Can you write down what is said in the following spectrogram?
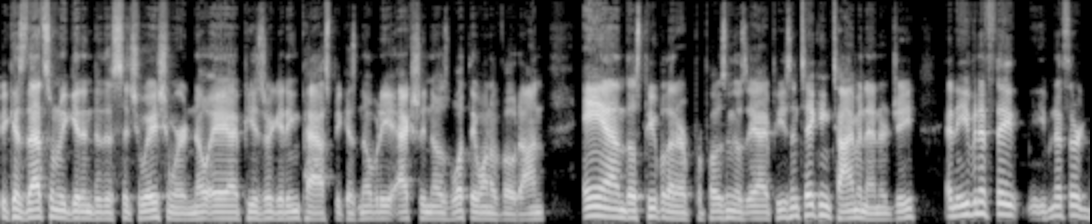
because that's when we get into this situation where no AIPs are getting passed because nobody actually knows what they want to vote on. And those people that are proposing those AIPs and taking time and energy, and even if they, even if they're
